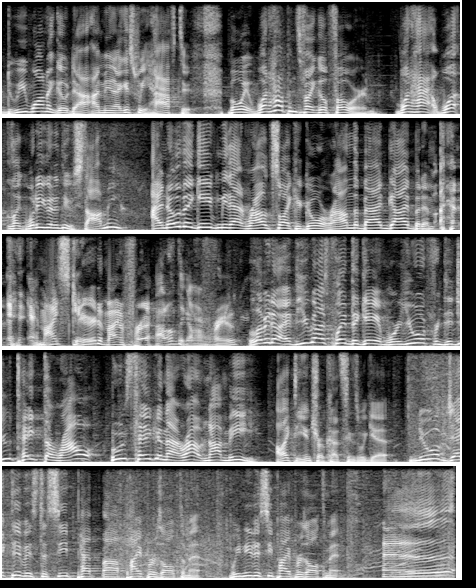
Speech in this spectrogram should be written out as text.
do we want to go down? I mean, I guess we have to. But wait, what happens if I go forward? What ha what like what are you going to do? Stop me? I know they gave me that route so I could go around the bad guy, but am, am I scared? Am I afraid? I don't think I'm afraid. Let me know if you guys played the game. Were you afraid? Did you take the route? Who's taking that route? Not me. I like the intro cutscenes we get. New objective is to see Pep, uh, Piper's ultimate. We need to see Piper's ultimate. Uh,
